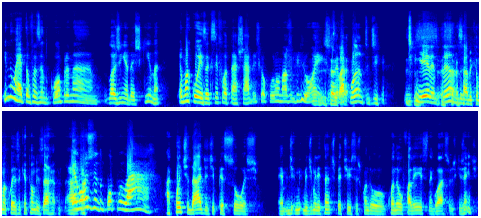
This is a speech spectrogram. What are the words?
E não é estão fazendo compra na lojinha da esquina, é uma coisa que, se for taxada, eles calculam 9 bilhões, sei lá quanto de dinheiro entrando. Sabe que é uma coisa que é tão bizarra? A, é longe a, do popular. A quantidade de pessoas, é, de, de, militantes petistas, quando, quando eu falei esse negócio de que, gente,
